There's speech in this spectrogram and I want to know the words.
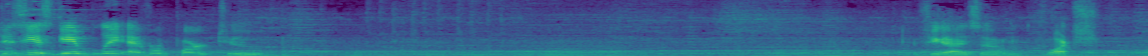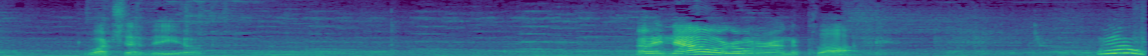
Dizziest Gameplay Ever Part 2. If you guys, um, watch, watch that video. Okay, now we're going around the clock. Woo!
